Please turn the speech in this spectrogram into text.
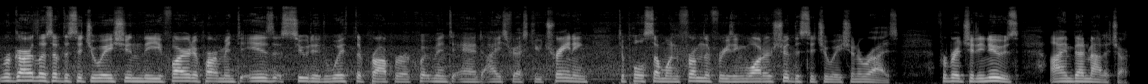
Regardless of the situation, the fire department is suited with the proper equipment and ice rescue training to pull someone from the freezing water should the situation arise. For Bridge City News, I'm Ben Matichuk.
